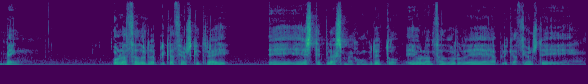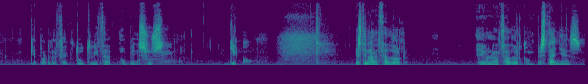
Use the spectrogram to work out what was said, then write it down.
Ben, o lanzador de aplicacións que trae eh, este plasma concreto é o lanzador de aplicacións de que por defecto utiliza OpenSUSE, Gecko. Este lanzador é un lanzador con pestañas,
